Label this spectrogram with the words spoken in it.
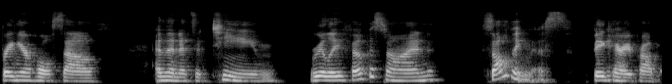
bring your whole self. And then it's a team really focused on solving this big, hairy problem.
